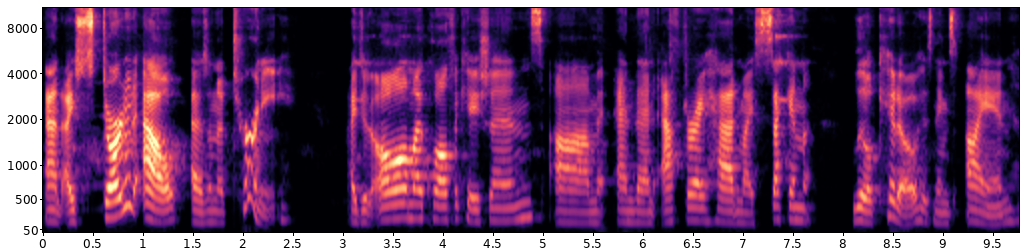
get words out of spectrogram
And I started out as an attorney. I did all my qualifications. Um, and then after I had my second little kiddo, his name's Ian,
